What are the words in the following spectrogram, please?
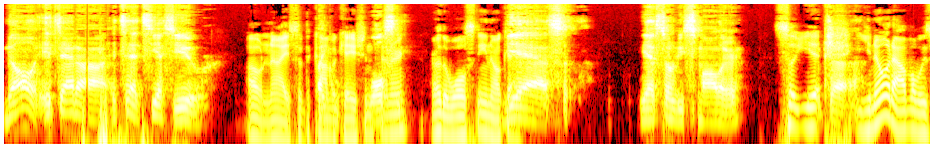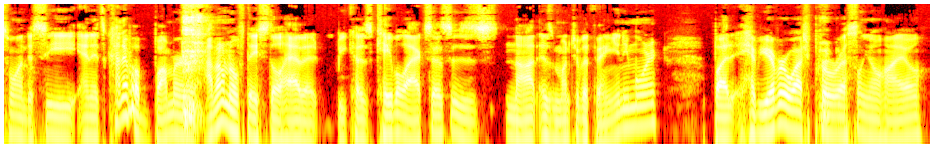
No, it's at uh, it's at CSU. Oh, nice. At the Like Convocation Wolstein. Center? Or the Wolstein? Okay. Yes, yeah, so it'll be smaller. So, yeah, Uh, you know what I've always wanted to see, and it's kind of a bummer. I don't know if they still have it because cable access is not as much of a thing anymore. But have you ever watched Pro Wrestling Ohio?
